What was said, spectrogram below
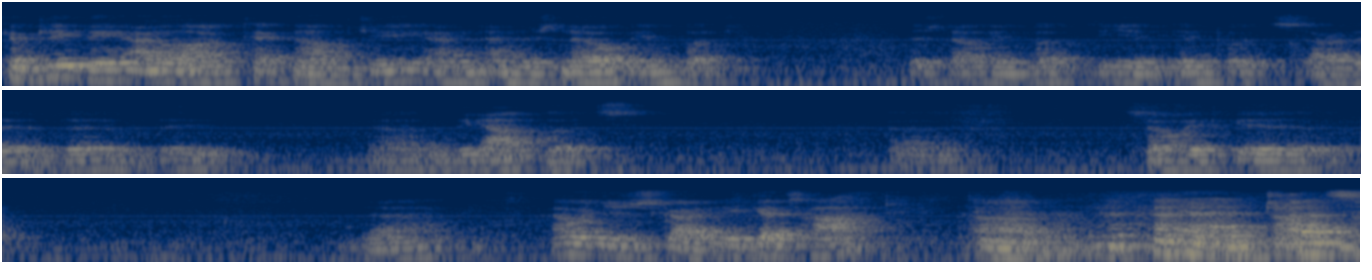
completely analog technology, and, and there's no input. There's no input. The inputs are the the the, uh, the outputs. Uh, so it, it uh, how would you describe it? It gets hot? Uh, that's,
